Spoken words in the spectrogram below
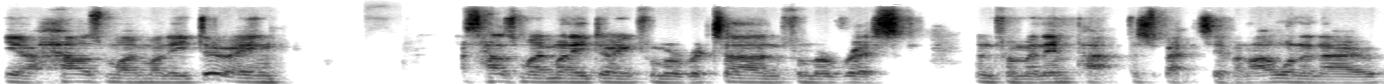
you know, how's my money doing? How's my money doing from a return, from a risk, and from an impact perspective? And I want to know,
